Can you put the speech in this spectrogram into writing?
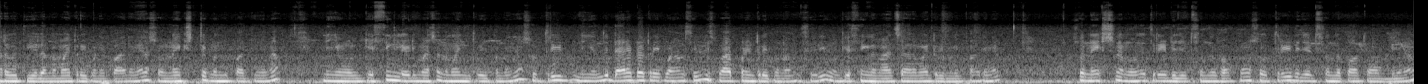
அறுபத்தி ஏழு. அந்த மாதிரி ட்ரை பண்ணி பாருங்கள் ஸோ நெக்ஸ்ட்டு வந்து பார்த்தீங்கன்னா நீங்கள் உங்களுக்கு கெஸ்ஸிங் லேடி மேட்ச் அந்த மாதிரி ட்ரை பண்ணுங்கள் ஸோ த்ரீ நீங்கள் வந்து டேரெக்டாக ட்ரை பண்ணாலும் சரி ஸ்வாப் பண்ணி ட்ரை பண்ணாலும் சரி உங்கள் கெஸ்ஸிங்கில் மேட்ச் ஆகிற மாதிரி ட்ரை பண்ணி பாருங்கள் ஸோ நெக்ஸ்ட் நம்ம வந்து த்ரீ டிஜிட்ஸ் வந்து பார்ப்போம். ஸோ த்ரீ டிஜிட்ஸ் வந்து பார்த்தோம் அப்படின்னா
